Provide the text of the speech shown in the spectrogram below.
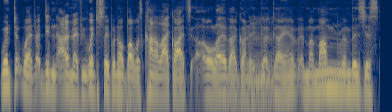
went to well, I didn't. I don't know if he went to sleep or not, but was kind of like, oh, it's all over. Going to go, Mm. going over. And my mum remembers just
